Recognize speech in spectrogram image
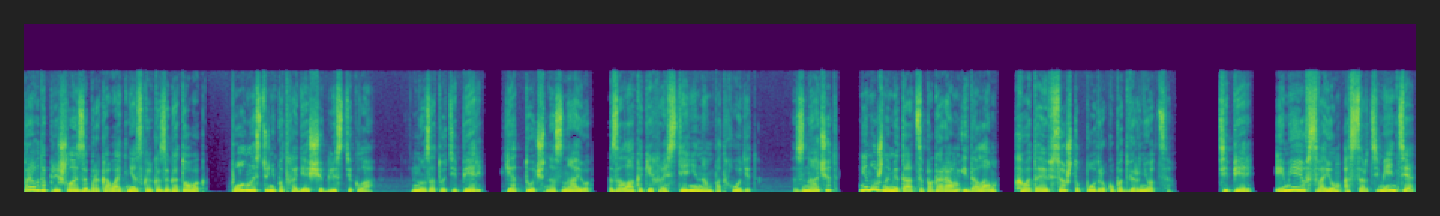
Правда, пришлось забраковать несколько заготовок, полностью неподходящих для стекла. Но зато теперь я точно знаю, зала каких растений нам подходит. Значит, не нужно метаться по горам и долам, хватая все, что под руку подвернется. Теперь имею в своем ассортименте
